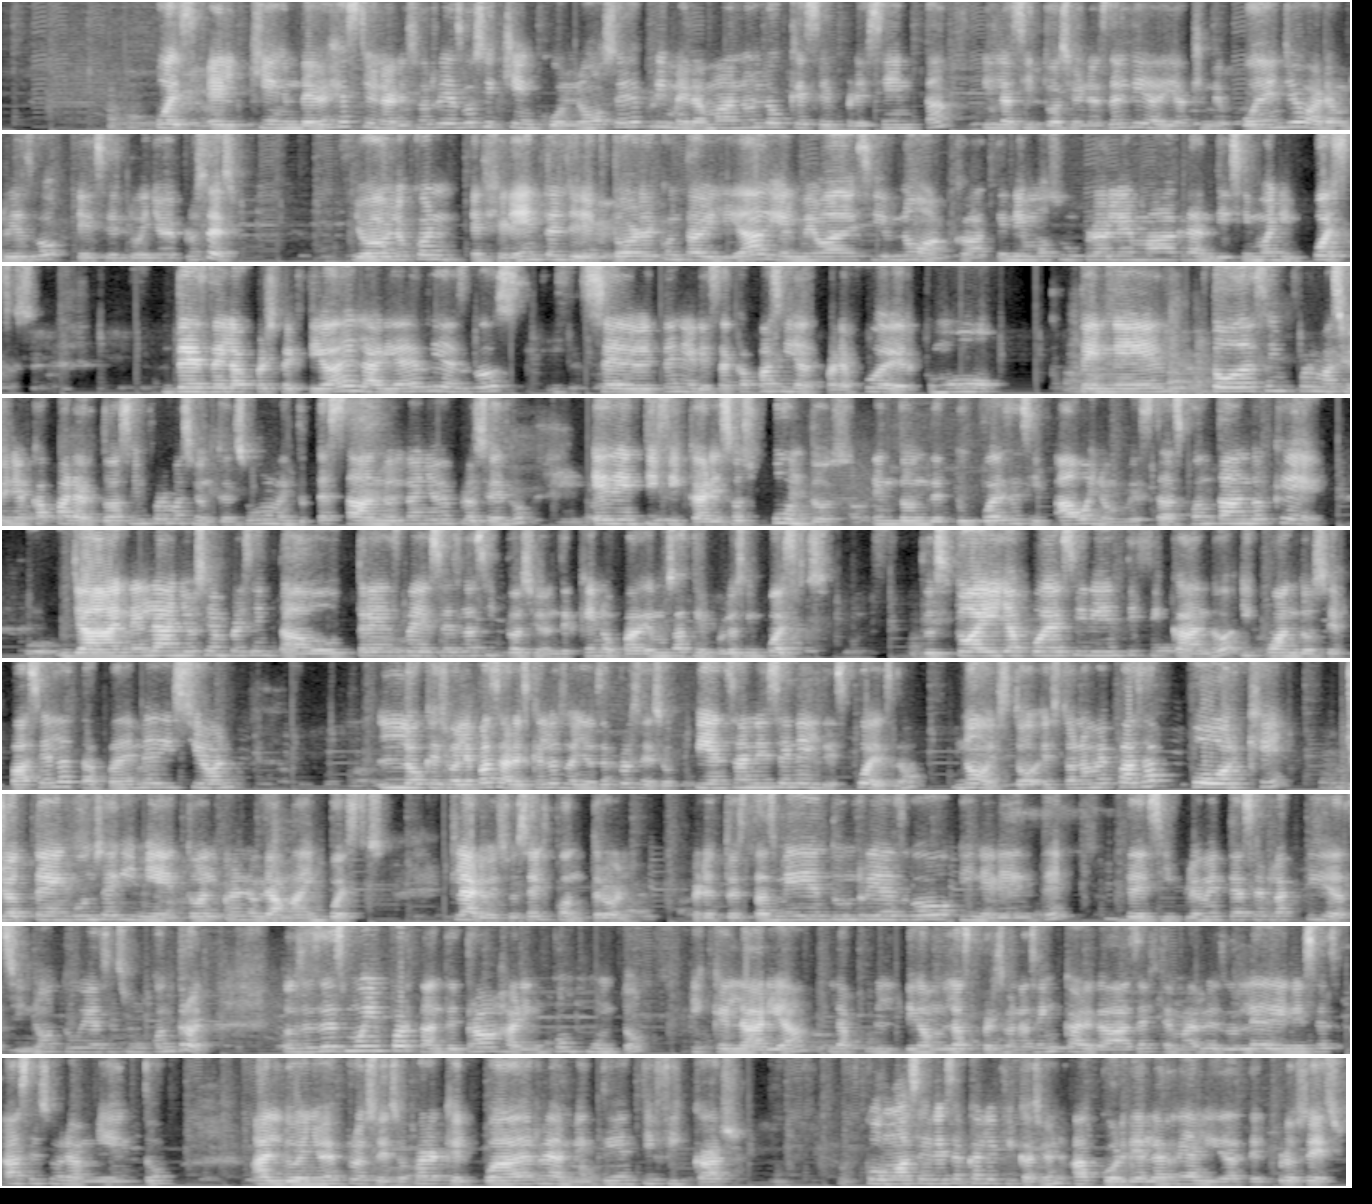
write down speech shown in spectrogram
pues el quien debe gestionar esos riesgos y quien conoce de primera mano lo que se presenta y las situaciones del día a día que me pueden llevar a un riesgo es el dueño de proceso. Yo hablo con el gerente, el director de contabilidad y él me va a decir, no, acá tenemos un problema grandísimo en impuestos. Desde la perspectiva del área de riesgos, se debe tener esa capacidad para poder como tener toda esa información y acaparar toda esa información que en su momento te está dando el dueño del proceso, identificar esos puntos en donde tú puedes decir, ah, bueno, me estás contando que ya en el año se han presentado tres veces la situación de que no paguemos a tiempo los impuestos. Entonces tú ahí ya puedes ir identificando y cuando se pase la etapa de medición, lo que suele pasar es que los dueños de proceso piensan es en el después, ¿no? No, esto, esto no me pasa porque yo tengo un seguimiento al cronograma de impuestos. Claro, eso es el control, pero tú estás midiendo un riesgo inherente de simplemente hacer la actividad si no tuvieses un control. Entonces es muy importante trabajar en conjunto y que el área, digamos, las personas encargadas del tema de riesgos le den ese asesoramiento al dueño de proceso para que él pueda realmente identificar cómo hacer esa calificación acorde a la realidad del proceso.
